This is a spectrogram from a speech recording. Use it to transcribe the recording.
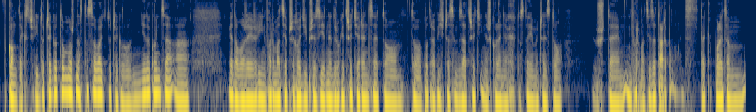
w kontekst, czyli do czego to można stosować, do czego nie do końca, a wiadomo, że jeżeli informacja przechodzi przez jedne, drugie, trzecie ręce, to, to potrafi się czasem zatrzeć i na szkoleniach dostajemy często już te informacje zatartą. Więc tak polecam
